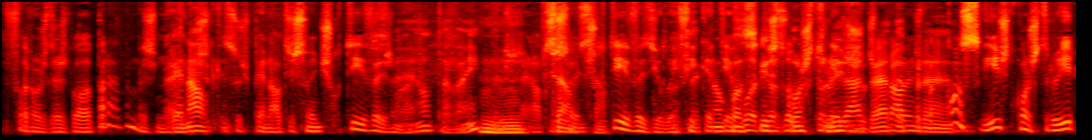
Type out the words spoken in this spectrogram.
Foram os dois de bola parada, mas não, penaltis. os penaltis são indiscutíveis, não é? Não, está bem. Os penaltis são, são indiscutíveis e o Benfica teve outras oportunidades para... para... Conseguiste construir,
